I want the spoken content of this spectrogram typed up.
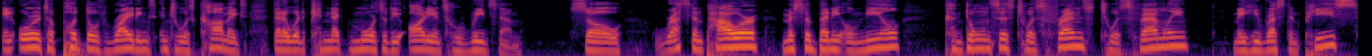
in order to put those writings into his comics, that it would connect more to the audience who reads them. So Rest in power, Mr. Denny O'Neil. Condolences to his friends, to his family. May he rest in peace.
